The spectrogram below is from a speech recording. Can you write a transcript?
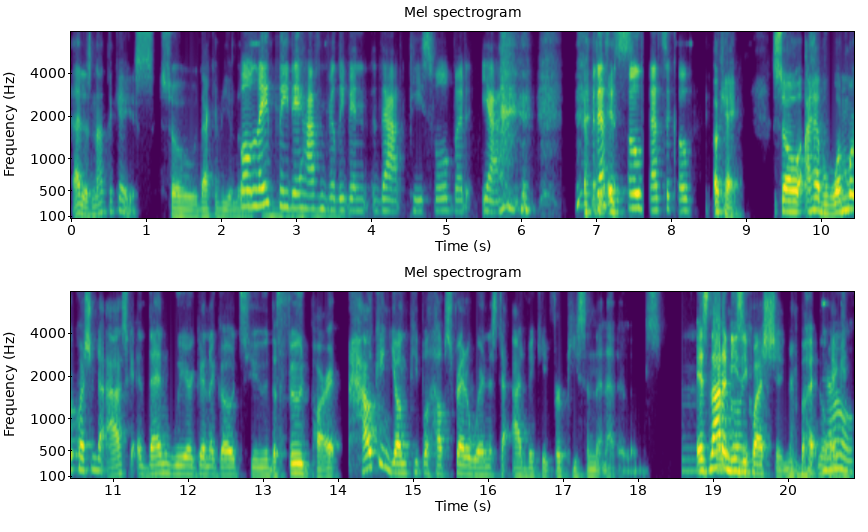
that is not the case. So that can be a little well lately they haven't really been that peaceful but yeah. But that's it's, the that's the cove okay so I have one more question to ask, and then we're gonna go to the food part. How can young people help spread awareness to advocate for peace in the Netherlands? Mm, it's not an easy question, but no, like...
